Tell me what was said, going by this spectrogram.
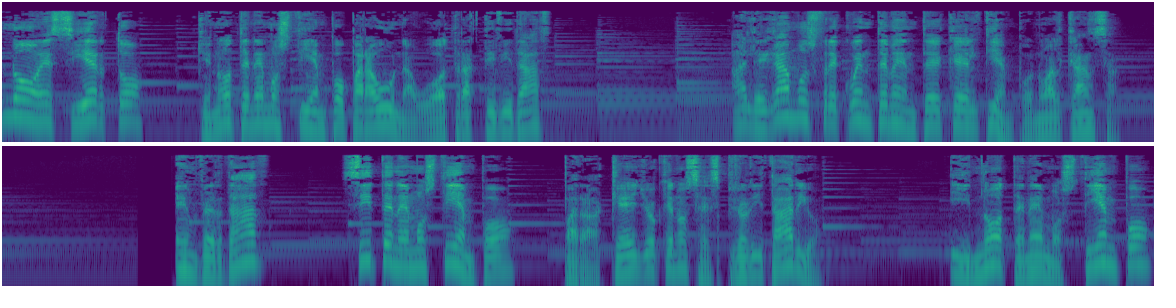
No es cierto que no tenemos tiempo para una u otra actividad. Alegamos frecuentemente que el tiempo no alcanza. En verdad, sí tenemos tiempo para aquello que nos es prioritario. Y no tenemos tiempo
